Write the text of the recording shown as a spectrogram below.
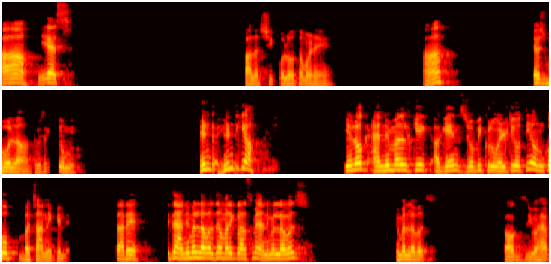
हाँ यस कालशी तो म्हणे हाँ? यश बोलना तुझे किती उम्मीद? हिंट हिंट क्या? ये लोग एनिमल के अगेंस्ट जो भी क्रूएल्टी होती है, उनको बचाने के लिए. सारे कितने एनिमल लवर्स है हमारी क्लास में? Animal lovers animal lovers dogs you have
